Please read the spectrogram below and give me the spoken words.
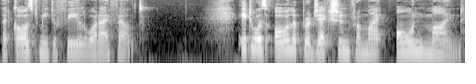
that caused me to feel what I felt. It was all a projection from my own mind.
